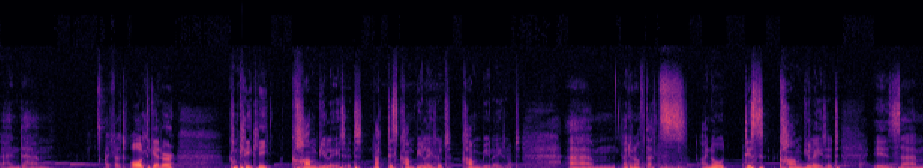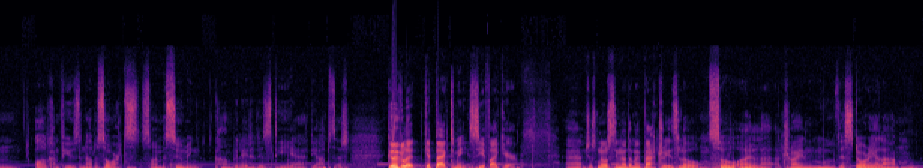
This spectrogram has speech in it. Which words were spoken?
and um, I felt altogether completely combulated, not discombulated, combulated. Um, I don't know if that's. I know discombulated is um, all confused and out of sorts, so I'm assuming combulated is the uh, the opposite. Google it. Get back to me. See if I care. Uh, just noticing now that my battery is low, so I'll uh, I'll try and move this story along.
